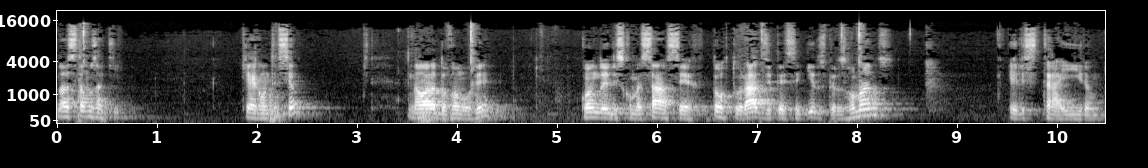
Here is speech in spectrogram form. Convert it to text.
nós estamos aqui. O que aconteceu? Na hora do vamos ver, quando eles começaram a ser torturados e perseguidos pelos romanos, eles traíram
